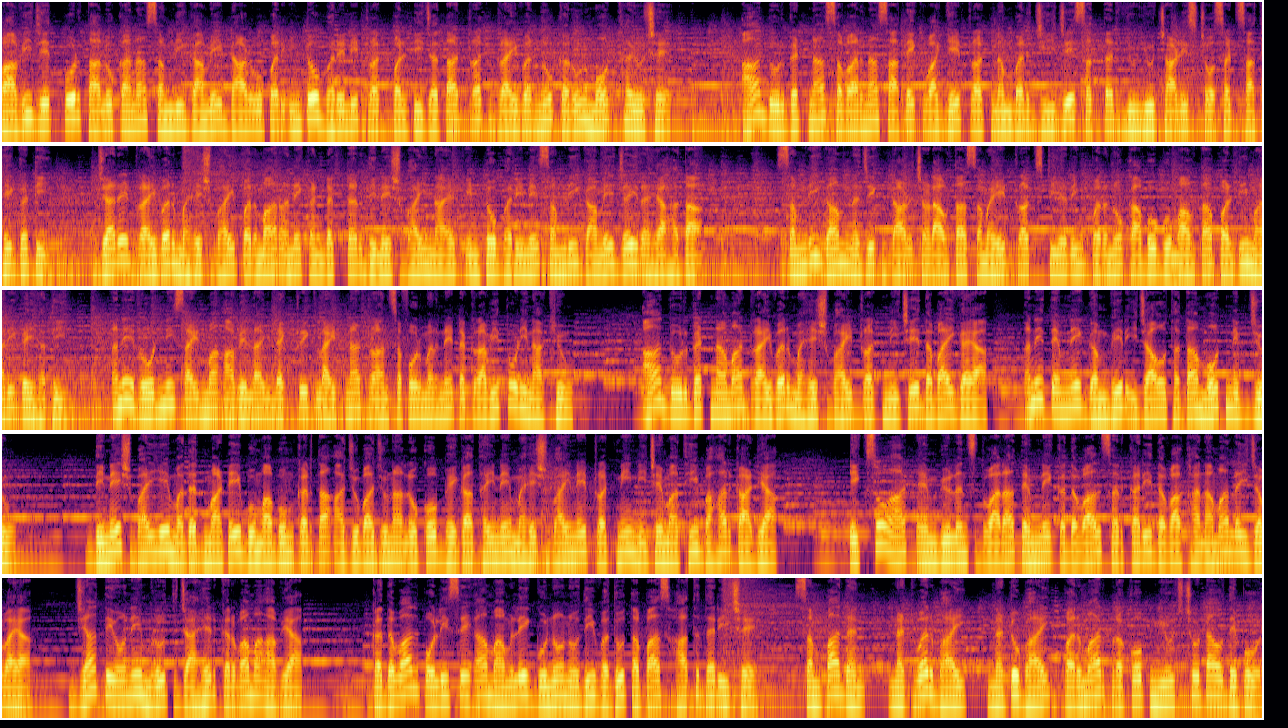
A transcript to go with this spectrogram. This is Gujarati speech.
પાવી જેતપુર તાલુકાના સમડી ગામે ડાળ ઉપર ઈંટો ભરેલી ટ્રક પલટી જતા ટ્રક ડ્રાઈવરનું કરુણ મોત થયું છે. આ દુર્ઘટના સવારના સાતેક વાગ્યે ટ્રક નંબર જીજે સત્તર યુયુ ચાળીસ ચોસઠ સાથે ઘટી. જ્યારે ડ્રાઈવર મહેશભાઈ પરમાર અને કંડક્ટર દિનેશભાઈ નાયક ઈંટો ભરીને સમડી ગામે જઈ રહ્યા હતા. સમડી ગામ નજીક ડાળ ચડાવતા સમયે ટ્રક સ્ટીયરિંગ પરનો કાબુ ગુમાવતા પલટી મારી ગઈ હતી. અને રોડની સાઈડમાં આવેલા ઇલેક્ટ્રિક લાઇટના ટ્રાન્સફોર્મરને ટકરાવી તોડી નાખ્યું. આ દુર્ઘટનામાં ડ્રાઈવર મહેશભાઈ ટ્રક નીચે દબાઈ ગયા અને તેમને ગંભીર ઈજાઓ થતા મોત નીપજ્યું. દિનેશભાઈએ મદદ માટે બૂમાબૂમ કરતા આજુબાજુના લોકો ભેગા થઈને મહેશભાઈને ટ્રકની નીચેમાંથી બહાર કાઢ્યા. એકસો આઠ એમ્બ્યુલન્સ દ્વારા તેમને કદવાલ સરકારી દવાખાનામાં લઈ જવાયા, જ્યાં તેઓને મૃત જાહેર કરવામાં આવ્યા. કદવાલ પોલીસે આ મામલે ગુનો નોંધી વધુ તપાસ હાથ ધરી છે. સંપાદન, નટવરભાઈ, નટુભાઈ, પરમાર પ્રકોપ ન્યૂઝ, છોટાઉદેપુર.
